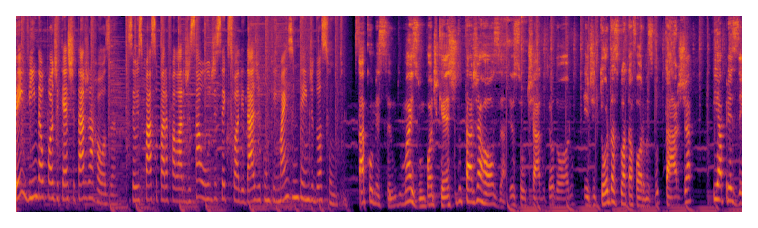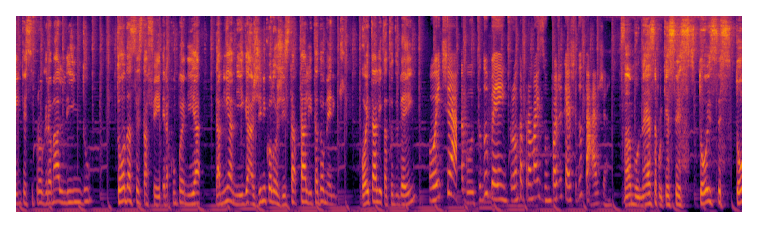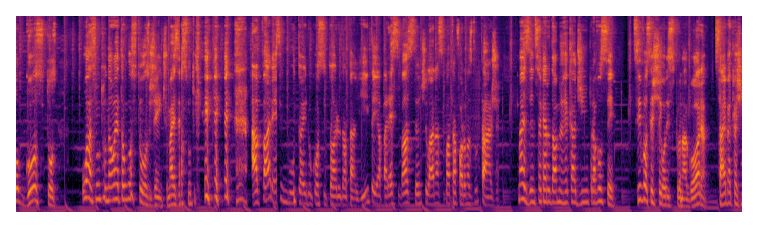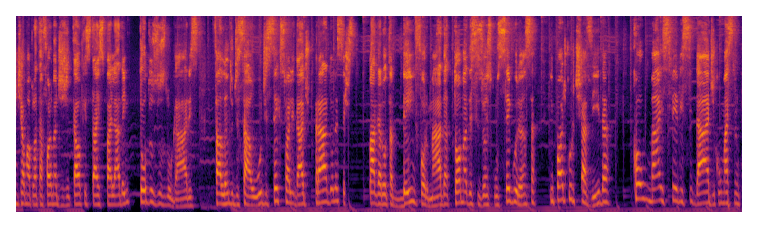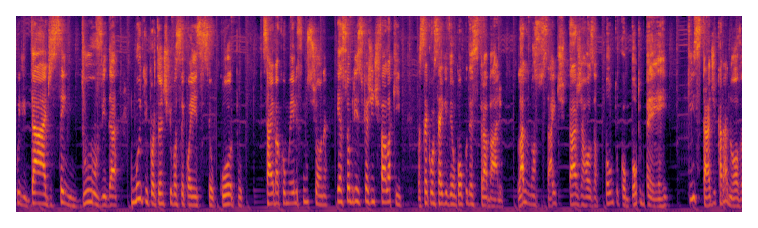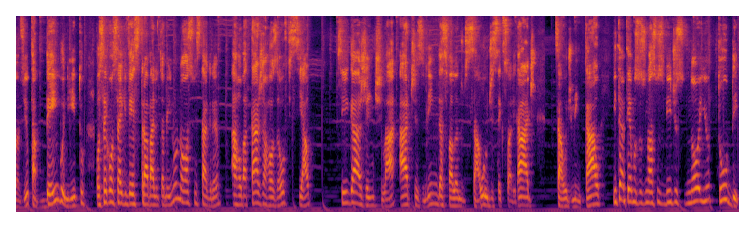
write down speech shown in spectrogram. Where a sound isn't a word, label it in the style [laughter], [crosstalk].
Bem-vinda ao podcast Tarja Rosa, seu espaço para falar de saúde e sexualidade com quem mais entende do assunto. Está começando mais um podcast do Tarja Rosa. Eu sou o Thiago Teodoro, editor das plataformas do Tarja e apresento esse programa lindo toda sexta-feira, companhia da minha amiga, a ginecologista Talita Domenic. Oi, Thalita, tudo bem? Oi, Tiago, tudo bem? Pronta para mais um podcast do Tarja. Vamos nessa, porque sextou e sextou gostoso. O assunto não é tão gostoso, gente, mas é assunto que [laughs] aparece muito aí no consultório da Thalita e aparece bastante lá nas plataformas do Tarja. Mas antes eu quero dar meu recadinho para você. Se você chegou nesse programa agora, saiba que a gente é uma plataforma digital que está espalhada em todos os lugares, falando de saúde e sexualidade para adolescentes uma garota bem informada, toma decisões com segurança e pode curtir a vida com mais felicidade, com mais tranquilidade, sem dúvida. Muito importante que você conheça seu corpo, saiba como ele funciona. E é sobre isso que a gente fala aqui. Você consegue ver um pouco desse trabalho lá no nosso site, tarjarosa.com.br, que está de cara nova, viu? Tá bem bonito. Você consegue ver esse trabalho também no nosso Instagram, tarjarosaoficial Siga a gente lá, artes lindas falando de saúde, sexualidade, saúde mental. E também temos os nossos vídeos no YouTube.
